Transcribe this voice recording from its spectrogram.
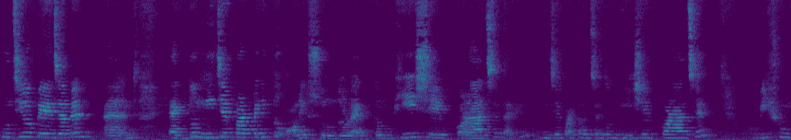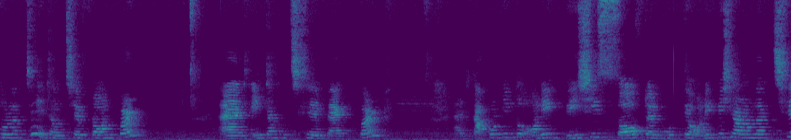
কুচিও পেয়ে যাবেন অ্যান্ড একদম নিচের পার্টটা কিন্তু অনেক সুন্দর, একদম ভি শেপ করা আছে। দেখেন নিচের পার্টটা হচ্ছে একদম ভি শেপ করা আছে, খুবই সুন্দর লাগছে। এটা হচ্ছে ফ্রন্ট পার্ট অ্যান্ড এটা হচ্ছে ব্যাক পার্ট অ্যান্ড কাপড় কিন্তু অনেক বেশি সফট আর পরতে অনেক বেশি আরাম লাগছে।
